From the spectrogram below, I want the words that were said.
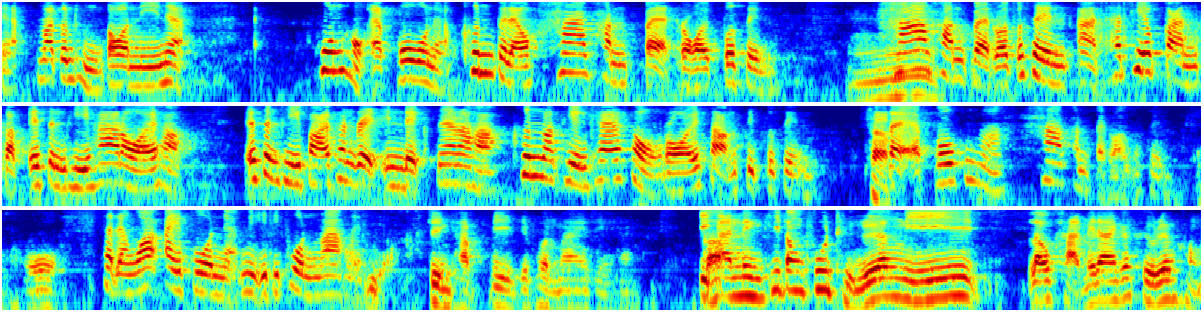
นี่ย มาจนถึงตอนนี้เนี่ย หุ้นของ Apple เนี่ยขึ้นไปแล้ว 5,800เปอร์เซ็นต์อืม5,800เปอร์เซ็นต์อะถ้าเทียบกันกับ S&P 500 ค่ะ S&P 500 Index เนี่ยนะคะ ขึ้นมาเพียงแค่ 230เปอร์เซ็นต์ครับแต่ Apple ขึ้นมา5,800เปอร์เซ็นต์โอ้โหแสดงว่า iPhone เนี่ยมีอิทธิพลมากเลยทีเดียวค่ะ จริงครับมีอิทธิพลมากจริงครับอีกอันหนึ่งที่ต้องพูดถึงเรื่องนี้ เราขาดไม่ได้ก็คือเรื่องของ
